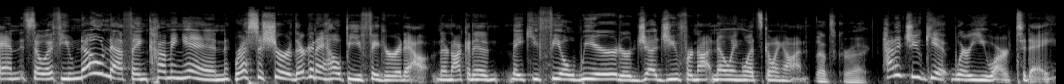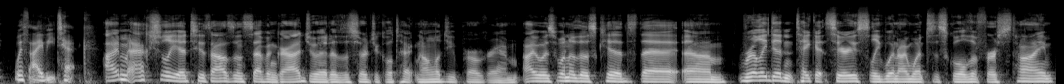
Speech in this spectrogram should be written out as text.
and so if you know nothing coming in, rest assured they're going to help you figure it out. They're not going to make you feel weird or judge you for not knowing what's going on. That's correct. How did you get where you are today with Ivy Tech? I'm actually a 2007 graduate of the surgical technology program. I was one of those kids that um, really didn't take it seriously when I went to school the first time.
